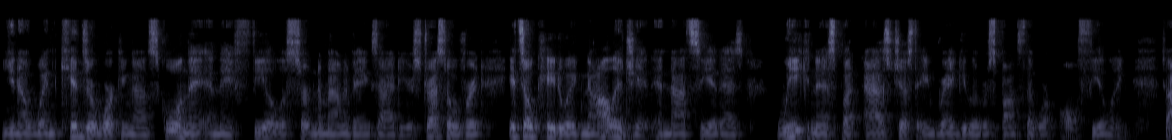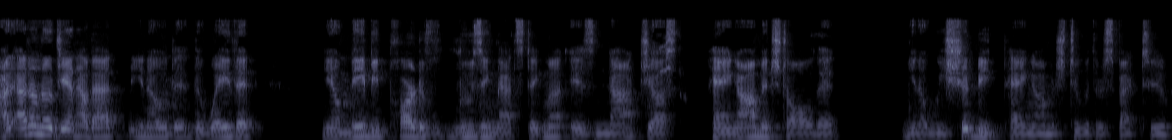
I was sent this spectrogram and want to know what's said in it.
you know when kids are working on school and they and they feel a certain amount of anxiety or stress over it it's okay to acknowledge it and not see it as weakness but as just a regular response that we're all feeling. So i, I don't know jan how that you know the, the way that you know maybe part of losing that stigma is not just paying homage to all that you know we should be paying homage to with respect to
